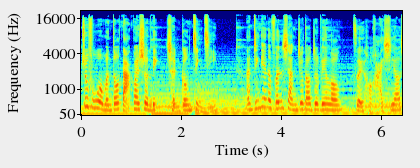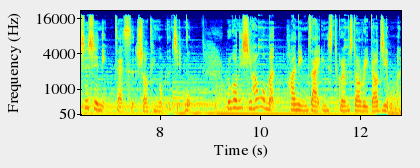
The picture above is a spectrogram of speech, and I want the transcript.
祝福我们都打怪顺利，成功晋级。那今天的分享就到这边喽。最后还是要谢谢你再次收听我们的节目。如果你喜欢我们，欢迎在 Instagram Story 标记我们，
